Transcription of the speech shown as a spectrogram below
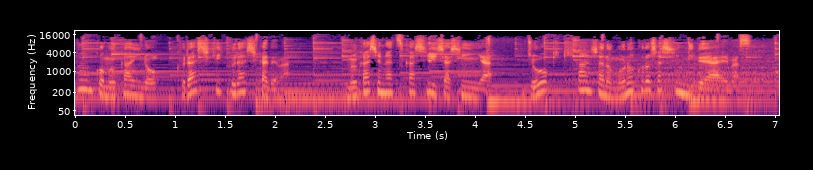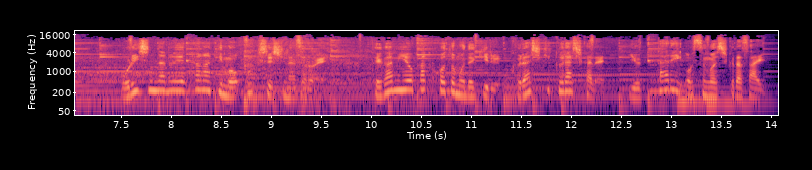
文庫向かいの「倉敷倉歯科」では昔懐かしい写真や蒸気機関車のモノクロ写真に出会えます。オリジナル絵はがきも各種品揃え手紙を書くこともできる「倉敷倉歯科」でゆったりお過ごしください。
